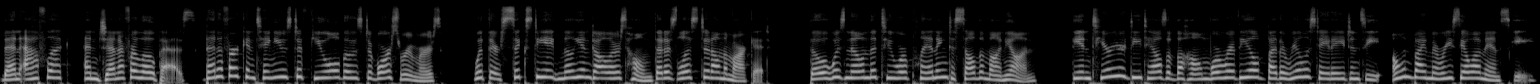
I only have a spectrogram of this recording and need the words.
Ben Affleck, and Jennifer Lopez. Bennifer continues to fuel those divorce rumors with their $68 million home that is listed on the market. Though it was known the two were planning to sell the Magnon, the interior details of the home were revealed by the real estate agency owned by Mauricio Umansky.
